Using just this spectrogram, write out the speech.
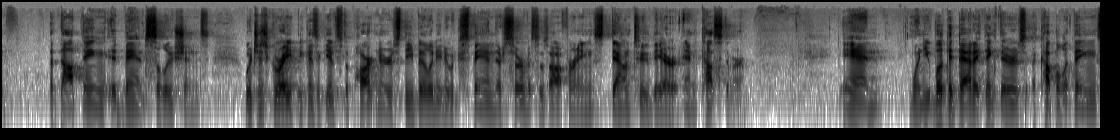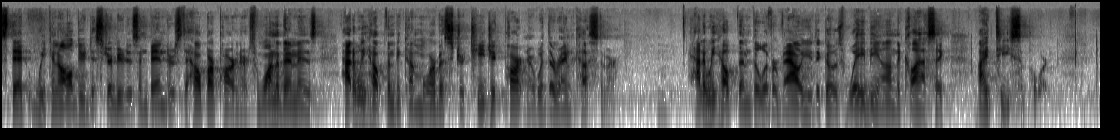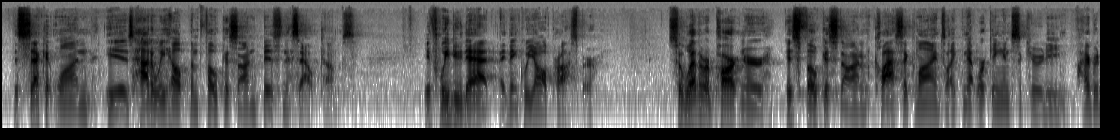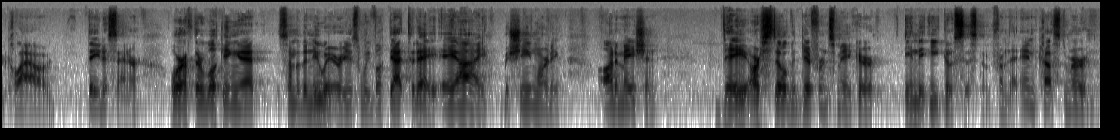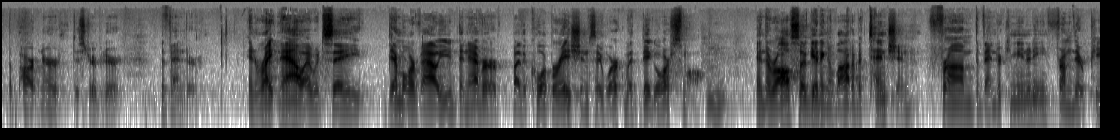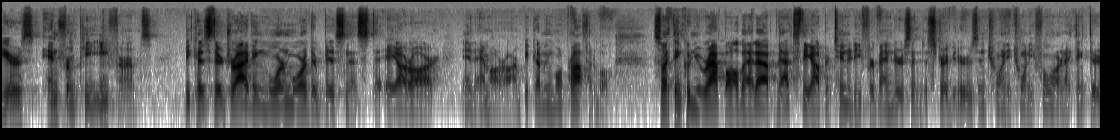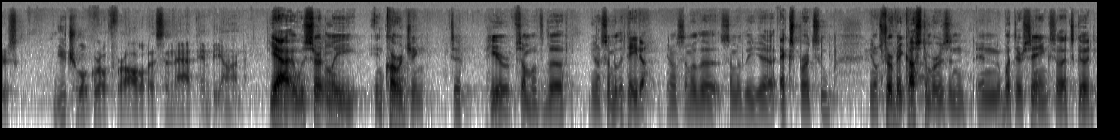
adopting advanced solutions, which is great because it gives the partners the ability to expand their services offerings down to their end customer. And when you look at that, I think there's a couple of things that we can all do, distributors and vendors, to help our partners. One of them is how do we help them become more of a strategic partner with their end customer? How do we help them deliver value that goes way beyond the classic IT support? The second one is how do we help them focus on business outcomes? If we do that, I think we all prosper. So whether a partner is focused on classic lines like networking and security, hybrid cloud, data center, or if they're looking at some of the new areas we've looked at today, AI, machine learning, automation, they are still the difference maker in the ecosystem from the end customer, the partner, distributor, the vendor. And right now, I would say they're more valued than ever by the corporations they work with, big or small. Mm-hmm. And they're also getting a lot of attention from the vendor community, from their peers, and from PE firms because they're driving more and more of their business to ARR and MRR and becoming more profitable. So I think when you wrap all that up, that's the opportunity for vendors and distributors in 2024. And I think there's mutual growth for all of us in that and beyond. Yeah, it was certainly encouraging to hear some of the, you know, some of the data, you know, some of the, some of the uh, experts who, you know, survey customers and, and what they're seeing. So that's good.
